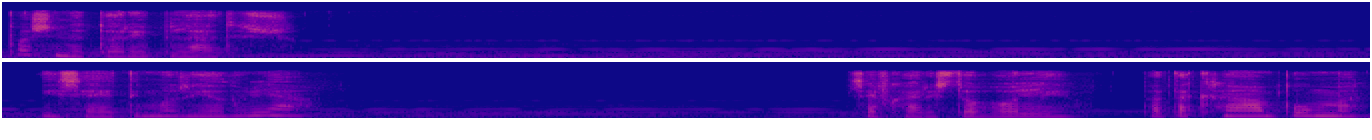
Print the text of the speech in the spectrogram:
Πώς είναι τώρα η πλάτη σου; Είσαι έτοιμος για δουλειά; Σε ευχαριστώ πολύ. Θα τα ξαναπούμε.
